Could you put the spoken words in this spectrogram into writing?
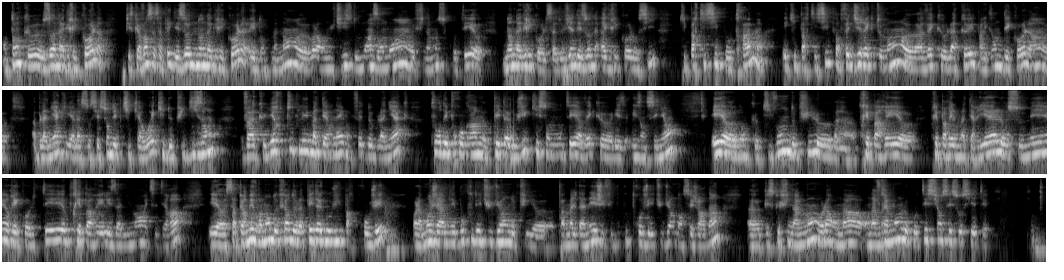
en tant que zone agricole, puisqu'avant ça s'appelait des zones non agricoles, et donc maintenant, voilà, on utilise de moins en moins finalement ce côté non agricole. Ça devient des zones agricoles aussi, qui participent au tram et qui participent en fait directement euh, avec euh, l'accueil, par exemple, d'écoles. Hein, euh, à Blagnac, il y a l'association des petits Kaouais qui, depuis dix ans, va accueillir toutes les maternelles en fait, de Blagnac pour des programmes pédagogiques qui sont montés avec les, enseignants et donc qui vont depuis le, ben, préparer, préparer le matériel, semer, récolter, préparer les aliments, etc. Et ça permet vraiment de faire de la pédagogie par projet voilà, moi, j'ai amené beaucoup d'étudiants depuis euh, pas mal d'années. J'ai fait beaucoup de projets étudiants dans ces jardins, euh, puisque finalement, voilà, on, a, on a vraiment le côté sciences et société.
